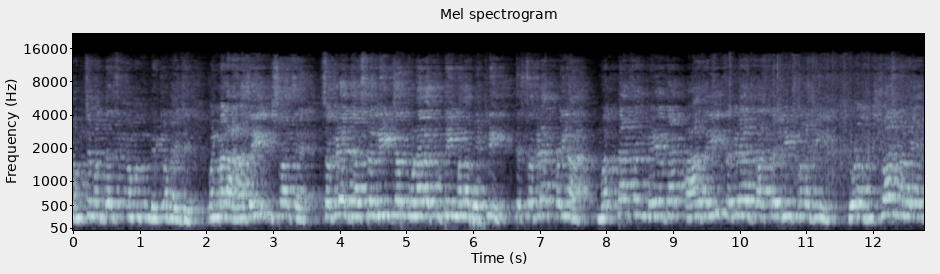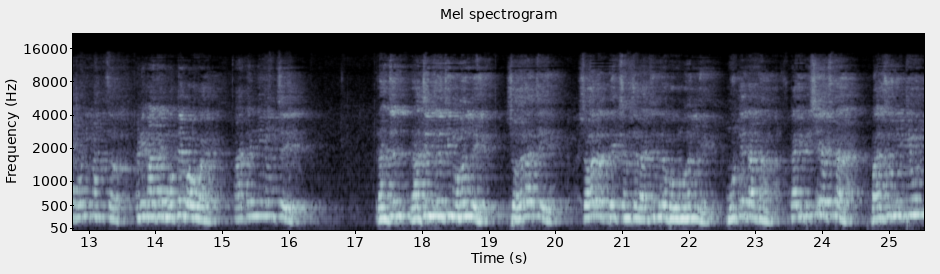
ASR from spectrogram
आमच्या मतदारसंघामधून भेटला पाहिजे. पण मला आजही विश्वास आहे सगळ्यात जास्त लीड जर कोणाला कुठेही मला भेटली ते सगळ्यात पहिला मतदारसंघ मेळघाट आजही सगळ्यात जास्त लीड मला देईल. एवढा विश्वास मला या दोन्ही माणसं आणि माझे मोठे भाऊ आहे आदरणीय आमचे राजन राजेंद्रजी महल्ले शहराचे शहर अध्यक्ष आमचे राजेंद्र भाऊ महल्ले मोठे दादा काही विषय असतात. बाजूने ठेवून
